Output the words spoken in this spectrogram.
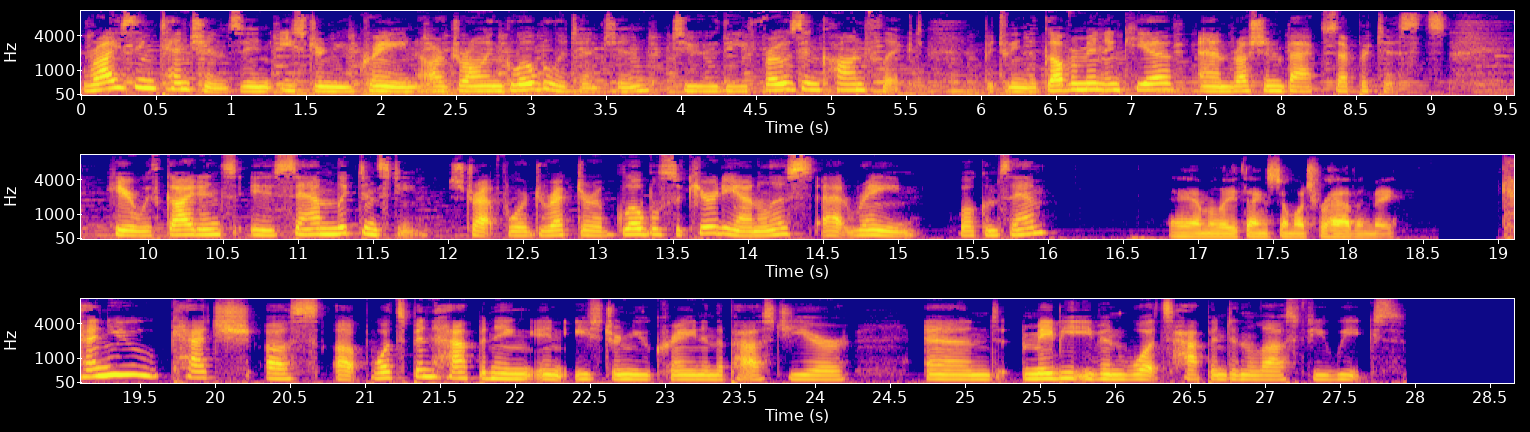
Rising tensions in eastern Ukraine are drawing global attention to the frozen conflict between the government in Kiev and Russian-backed separatists. Here with guidance is Sam Lichtenstein, Stratfor Director of Global Security Analysts at RANE. Welcome, Sam. Hey, Emily. Thanks so much for having me. Can you catch us up? What's been happening in eastern Ukraine in the past year, and maybe even what's happened in the last few weeks?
